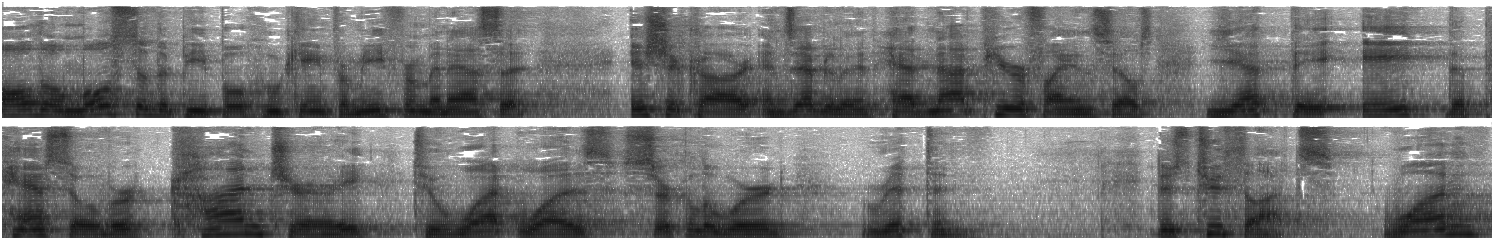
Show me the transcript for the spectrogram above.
Although most of the people who came from Ephraim, Manasseh, Issachar, and Zebulun had not purified themselves, yet they ate the Passover contrary to what was, circle the word, written. There's two thoughts. One,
